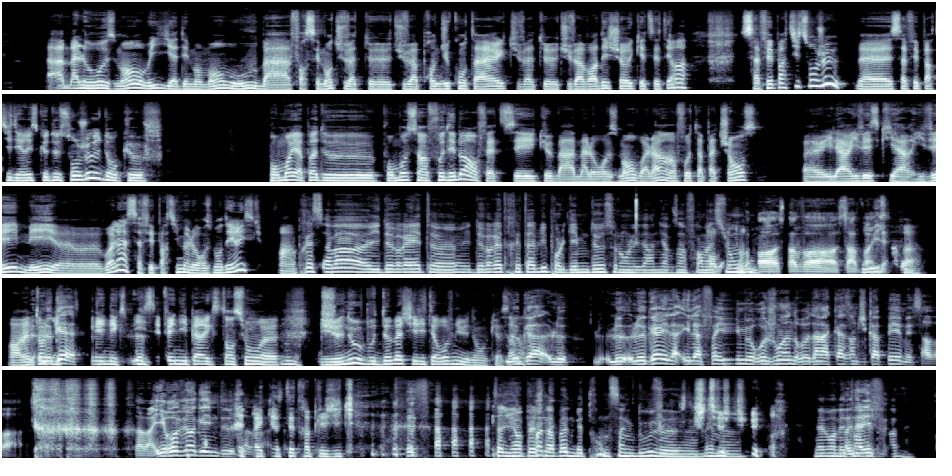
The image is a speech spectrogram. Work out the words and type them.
Bah, malheureusement, oui, il y a des moments où bah forcément tu vas te, tu vas prendre du contact, tu vas te, tu vas avoir des chocs, etc. Ça fait partie de son jeu, Euh, ça fait partie des risques de son jeu, donc. euh, pour moi, il y a pas de. Pour moi, c'est un faux débat en fait. C'est que bah malheureusement, voilà, un faux t'as pas de chance. Euh, il est arrivé ce qui est arrivé, mais euh, voilà, ça fait partie malheureusement des risques. Enfin, Après, ça va, euh, il devrait être, euh, il devrait être rétabli pour le game 2 selon les dernières informations. Oh, bah, Oh, ça va, ça va. oui, il ça va. En même temps, le il gars- s'est fait une ex- le- il s'est fait une hyper extension euh, Oui. du genou. Au bout de deux matchs, il était revenu, donc ça Le va. gars, le, le, le gars il, a, il a failli me rejoindre dans la case handicapée, mais ça va. ça va. Il revient au game 2. Ça va. La casse tétraplégique, Ça lui empêchera pas de mettre 35-12, euh, je même, te jure. même en étant.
